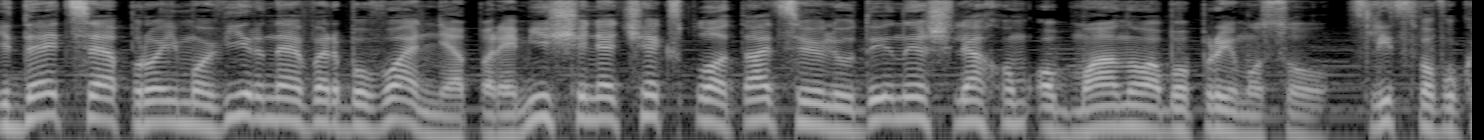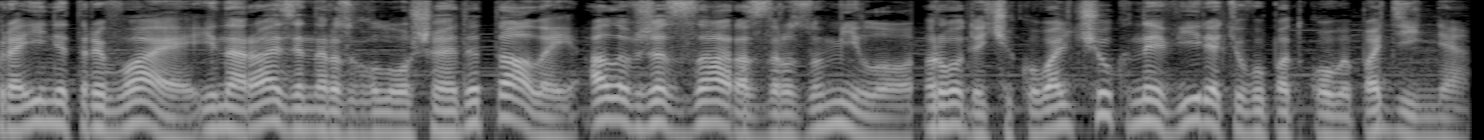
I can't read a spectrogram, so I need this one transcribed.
Йдеться про ймовірне вербування, переміщення чи експлуатацію людини шляхом обману або примусу. Слідство в Україні триває і наразі не розголошує деталей, але вже зараз зрозуміло, родичі Ковальчук не вірять у випадкове падіння.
